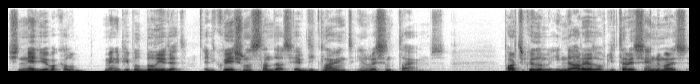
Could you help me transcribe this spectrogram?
Şimdi ne diyor bakalım? Many people believe that educational standards have declined in recent times. Particularly in the areas of literacy and numeracy.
